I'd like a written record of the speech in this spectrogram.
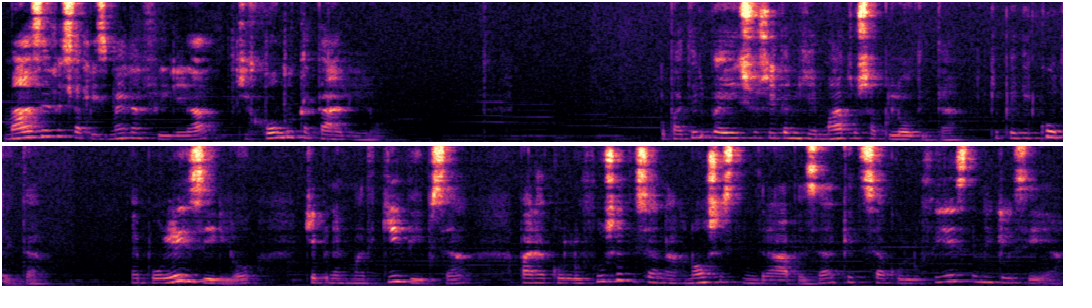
μάζευε σαπισμένα φύλλα και χώμα κατάλληλο. Ο πατήρ Παΐσιος ήταν γεμάτος απλότητα και παιδικότητα. Με πολύ ζήλο και πνευματική δίψα παρακολουθούσε τις αναγνώσεις στην τράπεζα και τις ακολουθίες στην εκκλησία.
